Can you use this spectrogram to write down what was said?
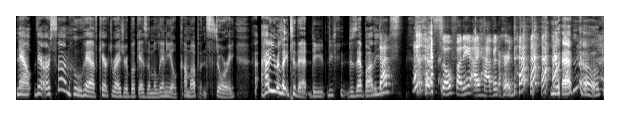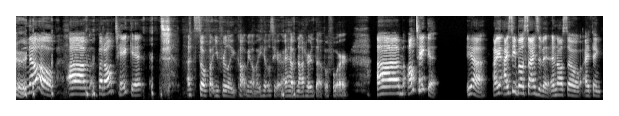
Now, there are some who have characterized your book as a millennial comeuppance story. How do you relate to that? Do you, do, does that bother you? That's that's so funny. I haven't heard that. you hadn't? Oh, okay. No, um, but I'll take it. That's so fun. You've really caught me on my heels here. I have not heard that before. Um, I'll take it. Yeah, I, I see both sides of it, and also I think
